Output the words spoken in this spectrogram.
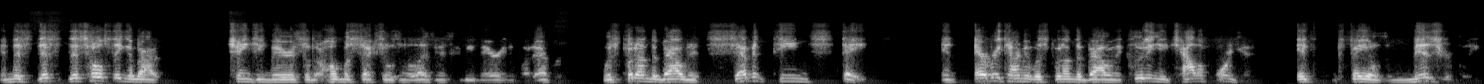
And this, this, this whole thing about changing marriage so that homosexuals and lesbians can be married and whatever was put on the ballot in 17 states. And every time it was put on the ballot, including in California, it fails miserably.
